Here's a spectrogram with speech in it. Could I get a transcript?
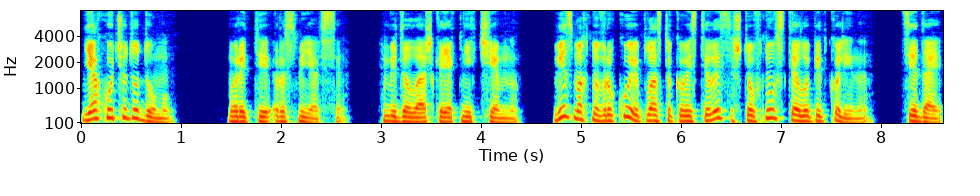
я хочу додому. Моретті розсміявся. Бідолашка, як нікчемно. Він змахнув рукою і пластиковий стілець штовхнув стелу під коліна. Сідай.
